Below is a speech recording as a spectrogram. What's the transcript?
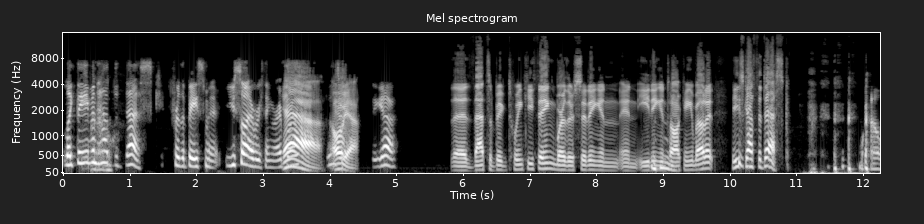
like they even had the desk for the basement. You saw everything, right? Brian? Yeah. Oh yeah. Yeah. The, that's a big Twinkie thing where they're sitting and, and eating and talking about it. He's got the desk. Wow.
